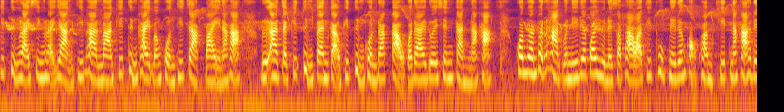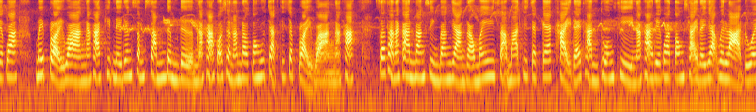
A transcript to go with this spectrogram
คิดถึงหลายสิ่งหลายอย่างที่ผ่านมาคิดถึงใครบางคนที่จากไปนะคะ หรืออาจจะคิดถึงแฟนเก่าคิดถึงคนรักเก่าก็ได้ด้วยเช่นกันนะคะ คนวันพฤหัสวันนี้เรียกว่าอยู่ในสภาวะที่ทุกข์ในเรื่องของความคิดนะคะ เรียกว่าไม่ปล่อยวางนะคะ คิดในเรื่องซ้ำๆเดิมๆนะคะ เพราะฉะนั้นเราต้องรู้จักที่จะปล่อยวางนะคะ สถานการณ์บางสิ่งบางอย่างเราไม่สามารถที่จะแก้ไขได้ทันท่วงทีนะคะ เรียกว่าต้องใช้ระยะเวลาด้วย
